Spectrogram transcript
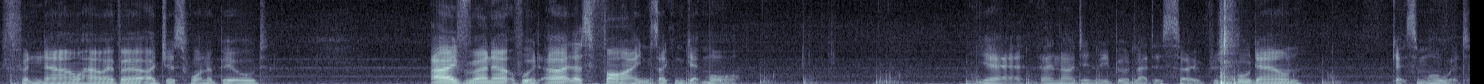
For now, however, I just want to build... I've run out of wood. Alright, that's fine, because I can get more. Yeah, and I didn't rebuild ladders, so just fall down, get some more wood.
